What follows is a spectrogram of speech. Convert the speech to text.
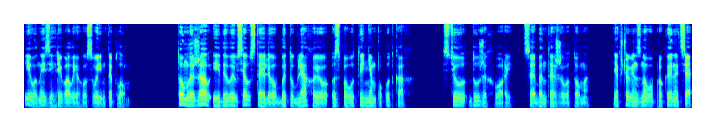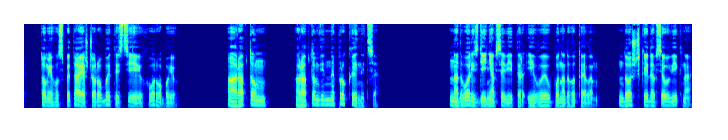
і вони зігрівали його своїм теплом. Том лежав і дивився в стелю, оббиту бляхою з павутинням по кутках. Стю дуже хворий, це бентежило Тома. Якщо він знову прокинеться, Том його спитає, що робити з цією хворобою. А раптом раптом він не прокинеться. На дворі здійнявся вітер і вив понад готелем. Дощ кидався у вікна.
